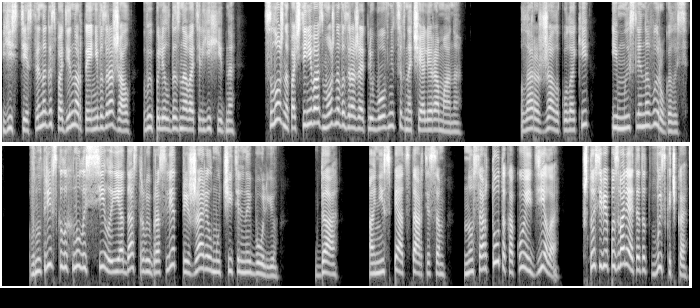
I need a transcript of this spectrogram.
Естественно, господин Нортей не возражал, выпалил дознаватель ехидно. Сложно, почти невозможно возражать любовнице в начале романа. Лара сжала кулаки и мысленно выругалась. Внутри всколыхнулась сила, и адастровый браслет прижарил мучительной болью. Да, они спят с Тартисом, но с Артута какое дело? Что себе позволяет этот выскочка?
